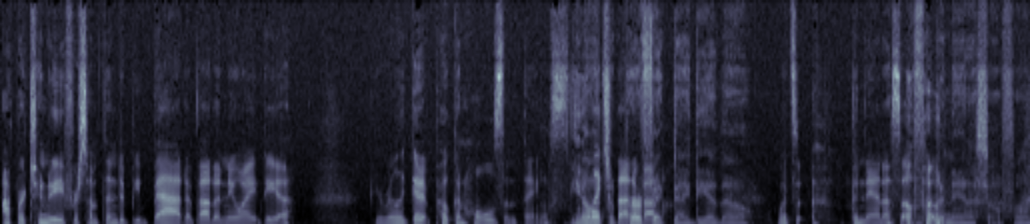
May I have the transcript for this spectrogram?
opportunity for something to be bad about a new idea. You're really good at poking holes in things. You I know, like it's a that about- perfect idea though. what's a banana cell phone? Banana cell phone.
